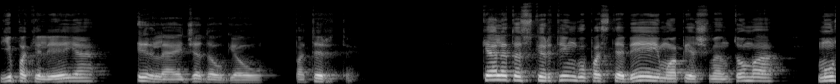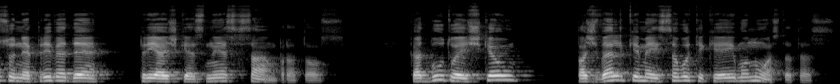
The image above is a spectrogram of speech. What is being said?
ji pakilėja ir leidžia daugiau patirti. Keletas skirtingų pastebėjimų apie šventumą mūsų neprivedė prie aiškesnės sampratos. Kad būtų aiškiau, pažvelkime į savo tikėjimo nuostatas,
